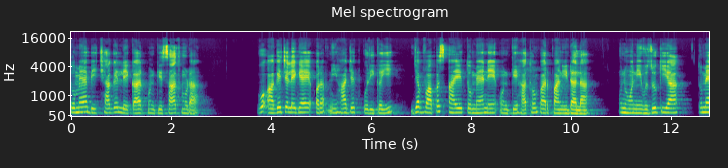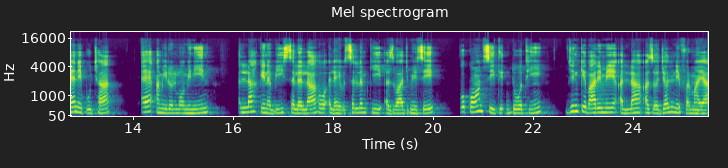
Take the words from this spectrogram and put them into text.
तो मैं भी छागल लेकर उनके साथ मुड़ा। वो आगे चले गए और अपनी हाजत पूरी की जब वापस आए तो मैंने उनके हाथों पर पानी डाला। उन्होंने वज़ू किया तो मैंने पूछा ए अमीरुलमोमिनीन अल्लाह के नबी सल्लल्लाहु अलैहि वसल्लम की अजवाज में से वो कौन सी थी दो थीं? जिनके बारे में अल्लाह अज़ल ने फरमाया,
